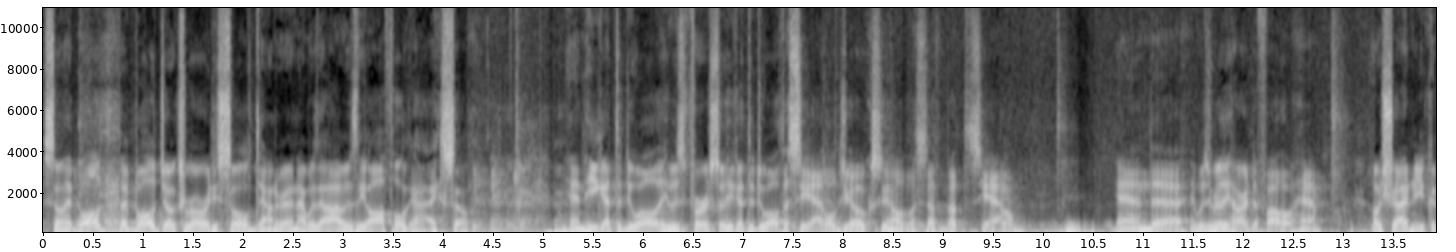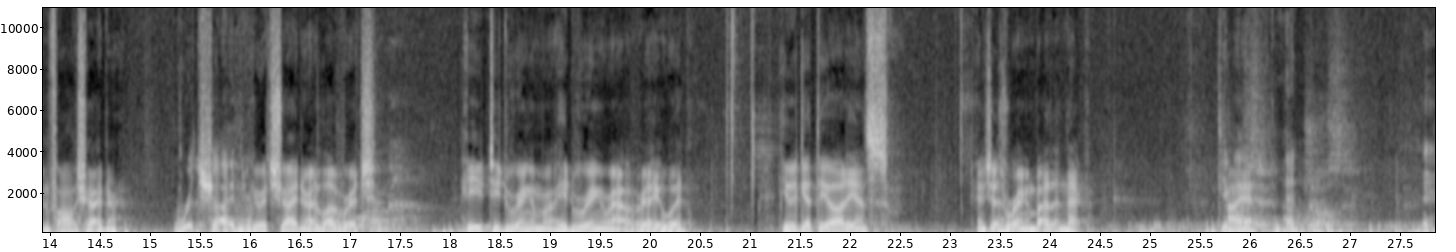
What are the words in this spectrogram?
So the bald, the bald jokes were already sold down and I was, I was the awful guy. So, and he got to do all. He was first, so he got to do all the Seattle jokes, you know, all the stuff about the Seattle. And uh, it was really hard to follow him. Oh, Shydner, you couldn't follow Shydner. Rich Shydner. Rich Shydner, I love Rich. He, he'd ring him. He'd ring him out. Really would. He would get the audience and just ring him by the neck. Do you, I- mind,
